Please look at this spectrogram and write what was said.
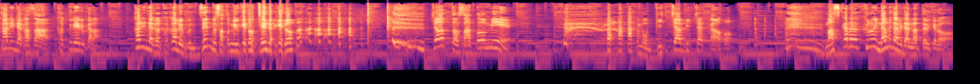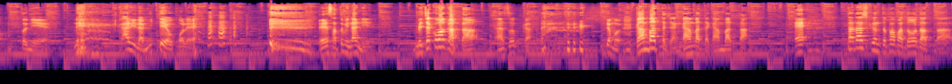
カリナがさ、隠れるから。カリナがかかる分全部さとみ受け取ってんだけど。ちょっとさとみ。もうびちゃびちゃ顔。マスカラが黒い涙みたいになってるけど、本当に。ねカリナ見てよ、これ。え、さとみ何？めちゃ怖かった？あ、そっか。でも、頑張ったじゃん。頑張った、頑張った。え、ただしくんとパパどうだった？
